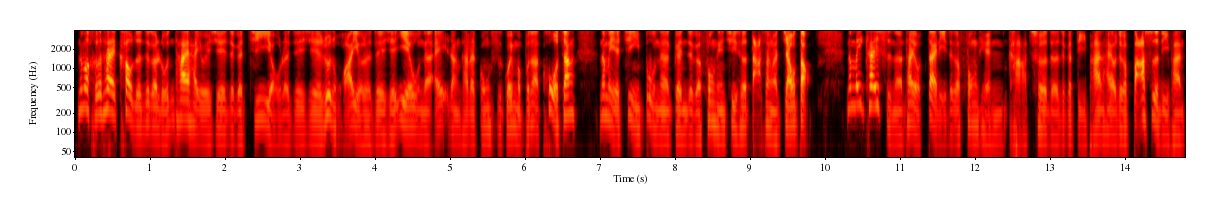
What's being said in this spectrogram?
那么和泰靠着这个轮胎，还有一些这个机油的这些润滑油的这些业务呢，哎，让它的公司规模不断的扩张，那么也进一步呢跟这个丰田汽车打上了交道。那么一开始呢，他有代理这个丰田卡车的这个底盘，还有这个巴士的底盘。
